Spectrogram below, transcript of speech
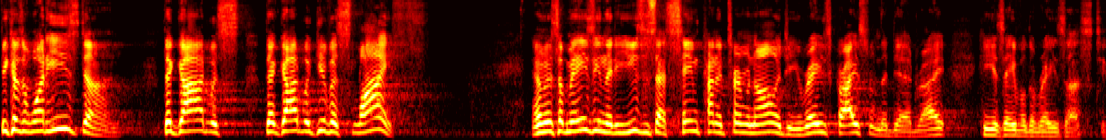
because of what He's done. That God, was, that God would give us life. And it's amazing that He uses that same kind of terminology. He raised Christ from the dead, right? He is able to raise us too.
